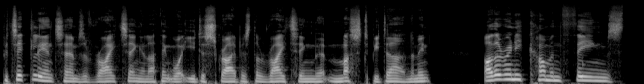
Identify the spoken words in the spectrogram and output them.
particularly in terms of writing, and I think what you describe as the writing that must be done. I mean, are there any common themes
